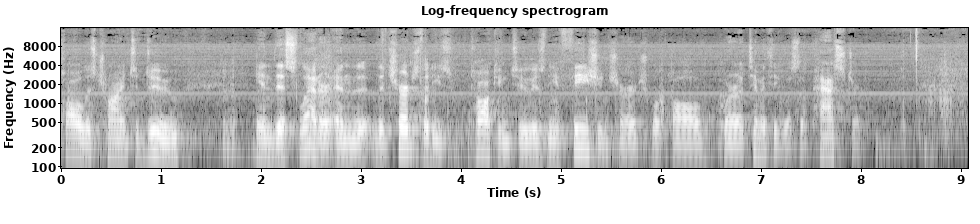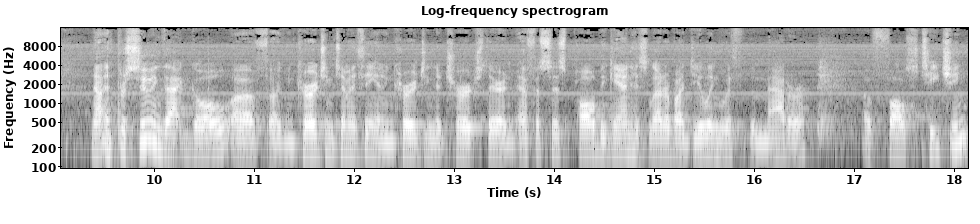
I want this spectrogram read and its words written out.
Paul is trying to do in this letter. And the, the church that he's talking to is the Ephesian church where Paul, where Timothy was the pastor. Now, in pursuing that goal of uh, encouraging Timothy and encouraging the church there in Ephesus, Paul began his letter by dealing with the matter of false teaching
